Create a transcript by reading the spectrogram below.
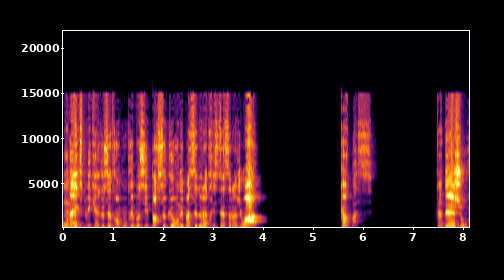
on a expliqué que cette rencontre est possible parce qu'on est passé de la tristesse à la joie. Karpas. Kadesh ou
